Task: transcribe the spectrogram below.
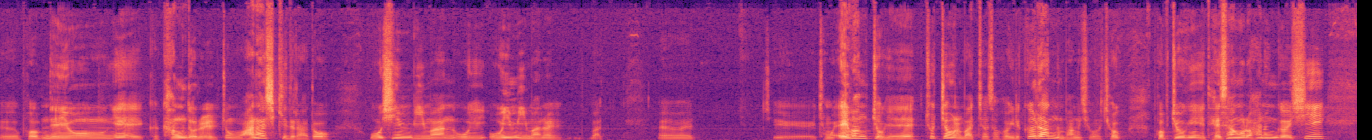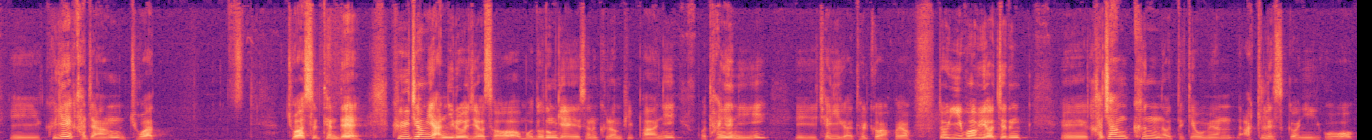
어, 법 내용의 그 강도를 좀 완화시키더라도 50 미만, 5인, 5인 미만을 마- 어, 그 정말 예방 쪽에 초점을 맞춰서 거기를 끌어안는 방식으로 적- 법 적용의 대상으로 하는 것이 이 그게 가장 좋았 좋았을 텐데 그 점이 안 이루어져서 뭐 노동계에서는 그런 비판이 뭐 당연히 이 제기가 될 것 같고요. 또 이 법이 어쨌든 에, 가장 큰 어떻게 보면 아킬레스건이고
